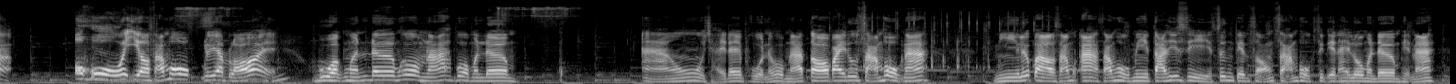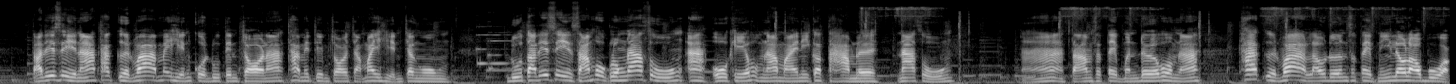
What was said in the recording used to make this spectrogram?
55 โอ้โห เอียว 36 เรียบร้อย บวกเหมือนเดิมครับผมนะ บวกเหมือนเดิมอ้าวใช้ได้ผลนะผมนะ ต่อไปดู 36 นะ มีหรือเปล่าสามอ่าสามหกมีตาที่สี่ซึ่งเป็นสองสามหกสิบเอ็ดไฮโลเหมือนเดิมเห็นไหมตาที่สี่นะ ถ้าเกิดว่าไม่เห็นกดดูเต็มจอนะ ถ้าไม่เต็มจอจะไม่เห็นจะงง ดูตาที่สี่สามหกลงหน้าสูง อะโอเคครับผมนะไม้นี้ก็ตามเลยหน้าสูงอ่าตามสเต็ปเหมือนเดิมครับผมนะ ถ้าเกิดว่าเราเดินสเต็ปนี้แล้วเราบวก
